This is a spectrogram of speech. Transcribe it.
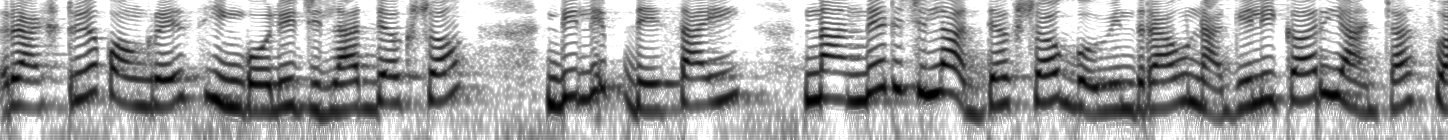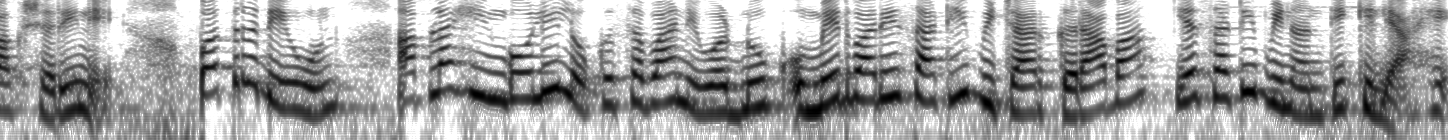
राष्ट्रीय काँग्रेस हिंगोली जिल्हाध्यक्ष दिलीप देसाई नांदेड जिल्हा अध्यक्ष गोविंदराव नागेलीकर यांच्या स्वाक्षरीने पत्र देऊन आपला हिंगोली लोकसभा निवडणूक उमेदवारीसाठी विचार करावा यासाठी विनंती केली आहे.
